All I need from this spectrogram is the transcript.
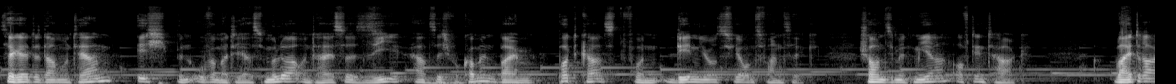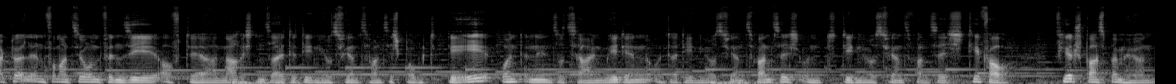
Sehr geehrte Damen und Herren, ich bin Uwe Matthias Müller und heiße Sie herzlich willkommen beim Podcast von DNews24. Schauen Sie mit mir auf den Tag. Weitere aktuelle Informationen finden Sie auf der Nachrichtenseite dnews24.de und in den sozialen Medien unter dnews24 und dnews24 TV. Viel Spaß beim Hören.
